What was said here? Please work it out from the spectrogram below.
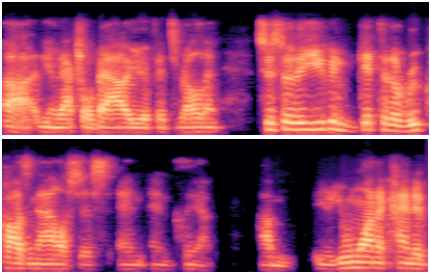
uh, you know, the actual value if it's relevant. So, so that you can get to the root cause analysis and, and clean up. Um, you, know, you want to kind of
